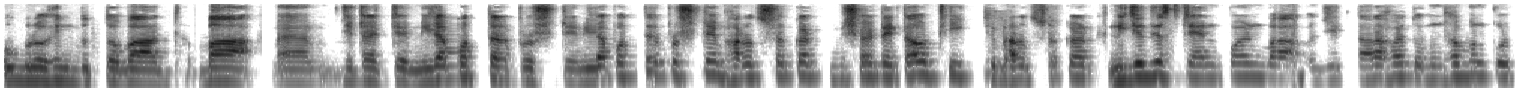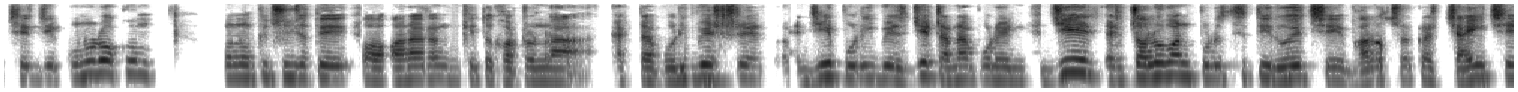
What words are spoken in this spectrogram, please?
উগ্র হিন্দুত্ববাদ বা যেটা হচ্ছে নিরাপত্তার প্রশ্নে নিরাপত্তার প্রশ্নে ভারত সরকার বিষয়টা এটাও ঠিক যে ভারত সরকার নিজেদের স্ট্যান্ড পয়েন্ট বা যে তারা হয়তো অনুধাবন করছে যে কোনো রকম কোনো কিছু যাতে অনাকাঙ্ক্ষিত ঘটনা, একটা পরিবেশের যে পরিবেশ, যে টানাপোড়েন, যে চলমান পরিস্থিতি রয়েছে, ভারত সরকার চাইছে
